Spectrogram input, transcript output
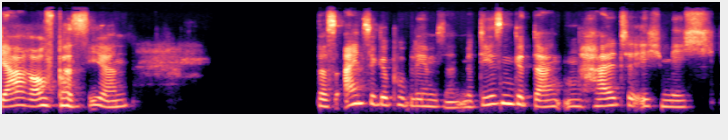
darauf basieren, das einzige Problem sind. Mit diesen Gedanken halte ich mich,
